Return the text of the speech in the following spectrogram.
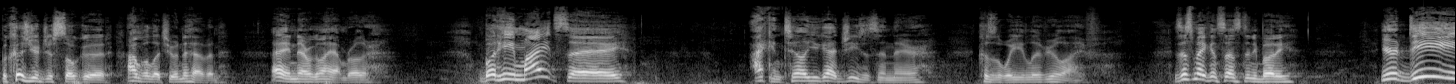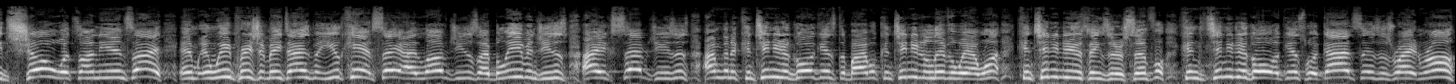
Because you're just so good, I'm going to let you into heaven. That ain't never going to happen, brother. But he might say, I can tell you got Jesus in there because of the way you live your life. Is this making sense to anybody? Your deeds show what's on the inside. And, and we preach it many times, but you can't say, I love Jesus, I believe in Jesus, I accept Jesus, I'm going to continue to go against the Bible, continue to live the way I want, continue to do things that are sinful, continue to go against what God says is right and wrong.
